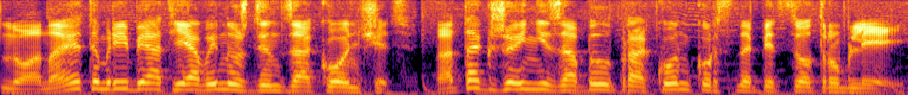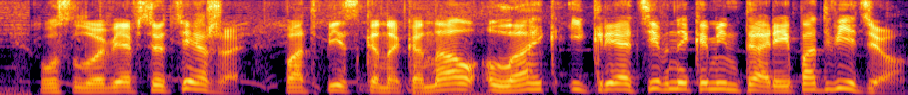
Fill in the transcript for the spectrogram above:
Ну а на этом, ребят, я вынужден закончить. А также и не забыл про конкурс на 500 рублей. Условия все те же. Подписка на канал, лайк и креативный комментарий под видео.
